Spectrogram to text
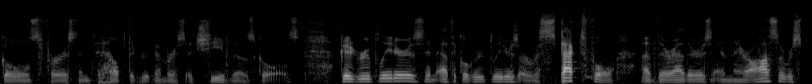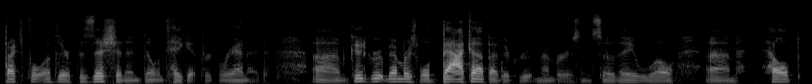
goals first and to help the group members achieve those goals. Good group leaders and ethical group leaders are respectful of their others and they're also respectful of their position and don't take it for granted. Um, good group members will back up other group members and so they will um, help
